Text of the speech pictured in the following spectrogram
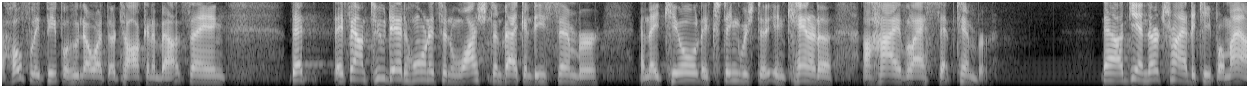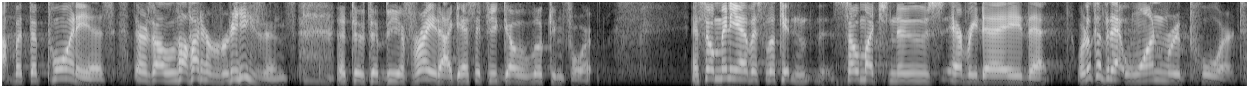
hopefully people who know what they're talking about saying that they found two dead hornets in Washington back in December and they killed, extinguished in Canada a hive last September. Now, again, they're trying to keep them out, but the point is, there's a lot of reasons to, to be afraid, I guess, if you go looking for it. And so many of us look at so much news every day that we're looking for that one report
